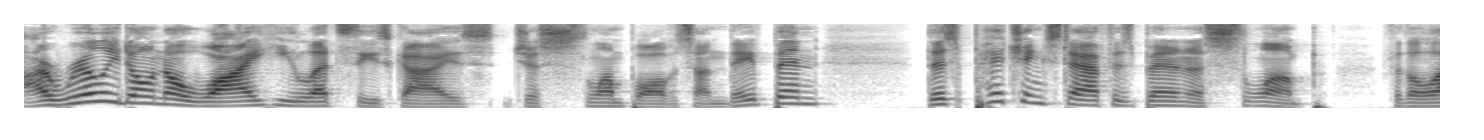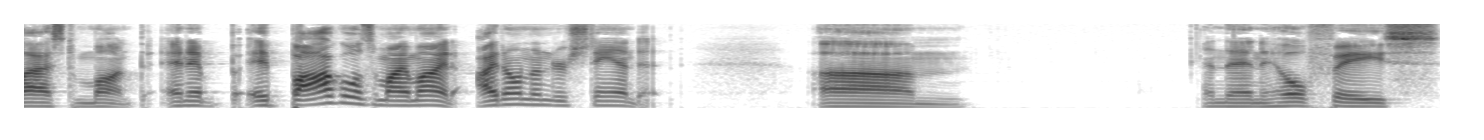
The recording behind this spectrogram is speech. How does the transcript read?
I really don't know why he lets these guys just slump all of a sudden. They've been, this pitching staff has been in a slump for the last month, and it it boggles my mind. I don't understand it. Um, and then he'll face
